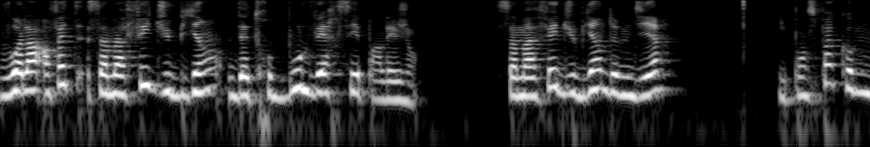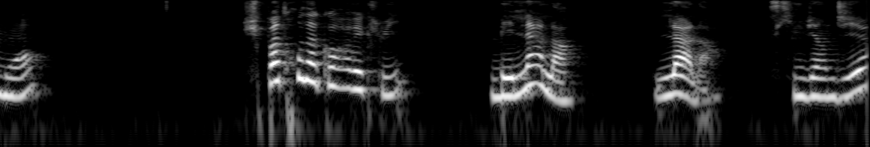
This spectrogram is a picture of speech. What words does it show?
Voilà, en fait, ça m'a fait du bien d'être bouleversée par les gens. Ça m'a fait du bien de me dire Il pense pas comme moi. Je suis pas trop d'accord avec lui, Mais là, là, là, là, ce qu'il vient de dire,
